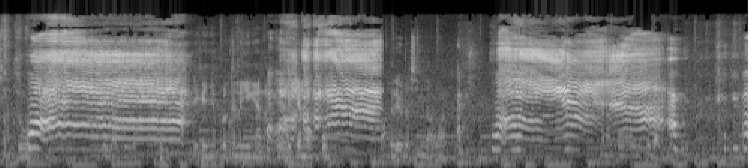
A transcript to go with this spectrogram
satu tiga puluh. Dia kayaknya perutnya lagi enak jadi kayak mau pup. Tadi udah sendawa. Tenang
